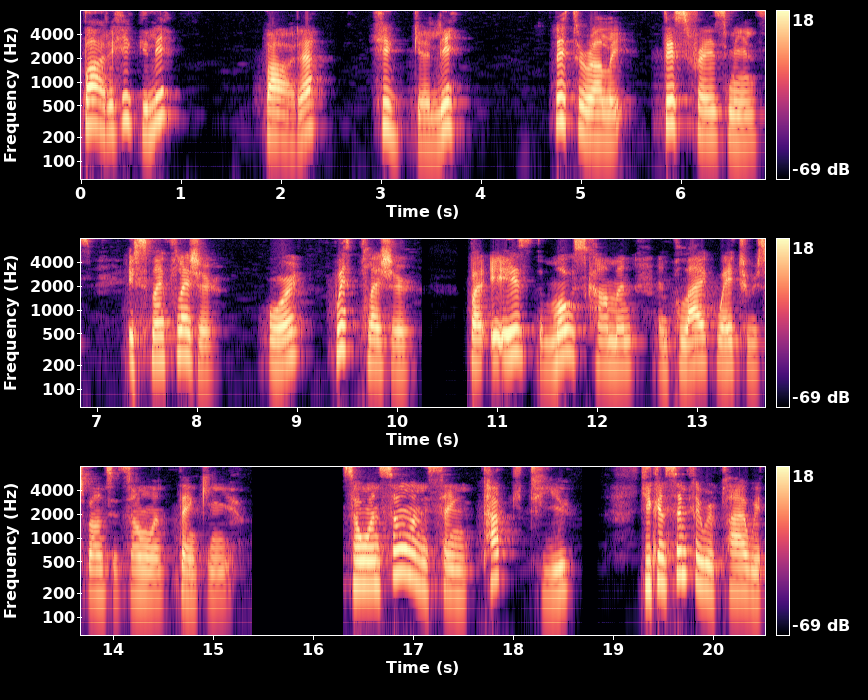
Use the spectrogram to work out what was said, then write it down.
bare hyggelig. Bare hyggelig. Literally, this phrase means it's my pleasure or with pleasure, but it is the most common and polite way to respond to someone thanking you. So when someone is saying takk to you, you can simply reply with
